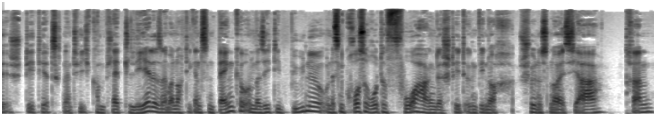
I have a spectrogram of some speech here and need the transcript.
der steht jetzt natürlich komplett leer. Da sind aber noch die ganzen Bänke und man sieht die Bühne und es ist ein großer roter Vorhang. Da steht irgendwie noch schönes neues Jahr dran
